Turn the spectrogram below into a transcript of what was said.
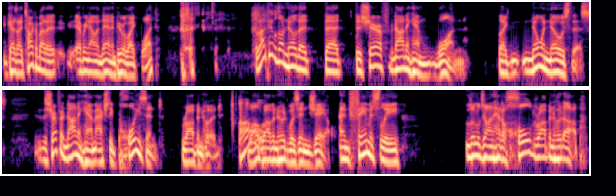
because I talk about it every now and then, and people are like, "What?" a lot of people don't know that that the sheriff of Nottingham won. Like, no one knows this. The sheriff of Nottingham actually poisoned Robin Hood Oh. while Robin Hood was in jail, and famously, Little John had to hold Robin Hood up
